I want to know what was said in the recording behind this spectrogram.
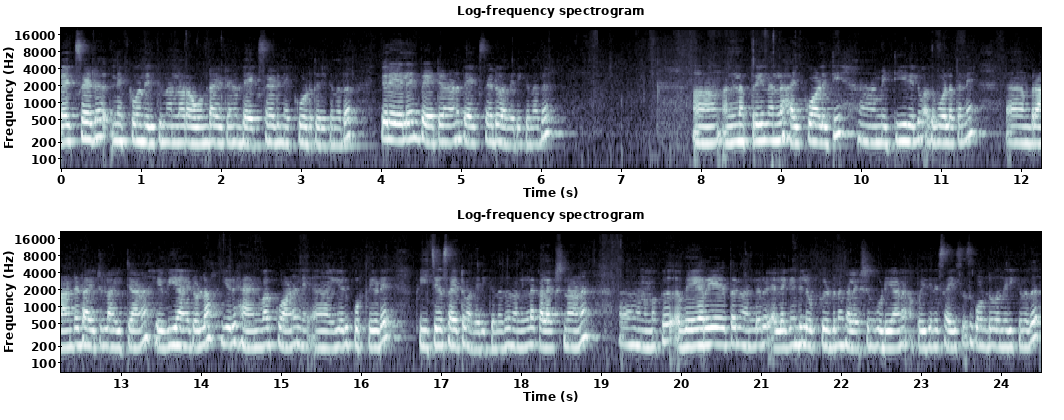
ബാക്ക് സൈഡ് നെക്ക് വന്നിരിക്കുന്നത്. നല്ല റൗണ്ട് ആയിട്ടാണ് ബാക്ക് സൈഡ് നെക്ക് കൊടുത്തിരിക്കുന്നത്. ഈ ഒരു എയർലൈൻ പാറ്റേൺ ആണ് ബാക്ക് സൈഡ് വന്നിരിക്കുന്നത്. നല്ല അത്രയും നല്ല ഹൈ ക്വാളിറ്റി മെറ്റീരിയലും അതുപോലെ തന്നെ ബ്രാൻഡഡ് ആയിട്ടുള്ള ഐറ്റാണ് ഹെവി ആയിട്ടുള്ള ഈ ഒരു ഹാൻഡ് വർക്കുമാണ് ഈ ഒരു കുർത്തിയുടെ ഫീച്ചേഴ്സ് ആയിട്ട് വന്നിരിക്കുന്നത്. നല്ല കളക്ഷനാണ് നമുക്ക് വെയർ ചെയ്ത് നല്ലൊരു എലഗന്റ് ലുക്ക് കിട്ടുന്ന കളക്ഷൻ കൂടിയാണ്. അപ്പോൾ ഇതിന്റെ സൈസസ് കൊണ്ടുവന്നിരിക്കുന്നത്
